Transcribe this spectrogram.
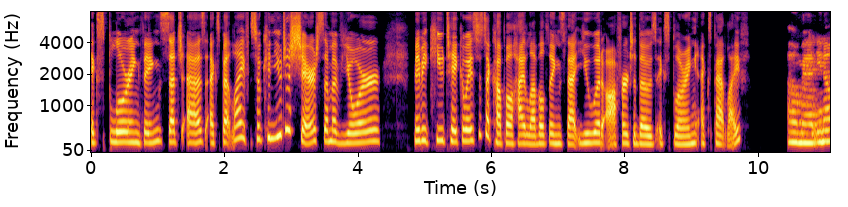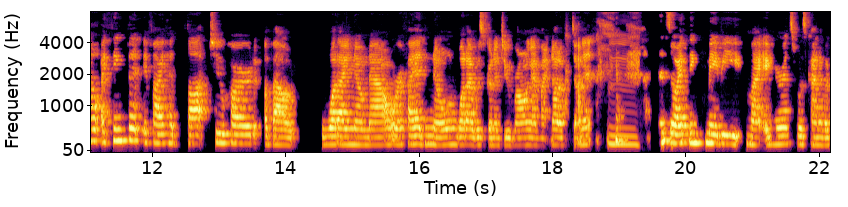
exploring things such as expat life. So can you just share some of your maybe key takeaways, just a couple high level things that you would offer to those exploring expat life? Oh man, you know, I think that if I had thought too hard about what I know now, or if I had known what I was going to do wrong, I might not have done it. Mm. and so I think maybe my ignorance was kind of a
